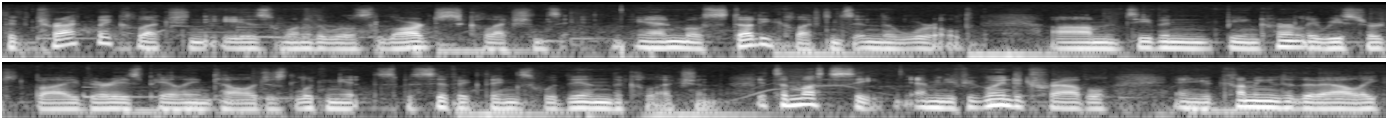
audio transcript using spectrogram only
The Trackway collection is one of the world's largest collections and most studied collections in the world. Um, it's even being currently researched by various paleontologists looking at specific things within the collection. It's a must see. I mean, if you're going to travel and you're coming into the valley,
